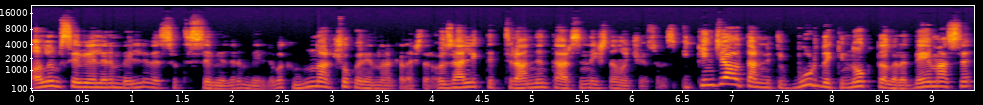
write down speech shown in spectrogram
Alım seviyelerim belli ve satış seviyelerim belli. Bakın bunlar çok önemli arkadaşlar. Özellikle trendin tersinde işlem açıyorsunuz. İkinci alternatif buradaki noktalara değmezse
